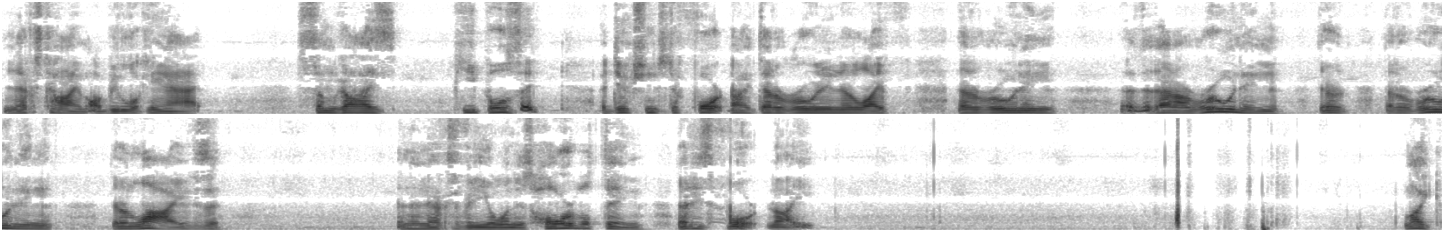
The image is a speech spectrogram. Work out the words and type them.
Next time, I'll be looking at some guy's people's addictions to Fortnite that are ruining their life, that are ruining, that are ruining their, that are ruining their lives in the next video on this horrible thing that is Fortnite. Like,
